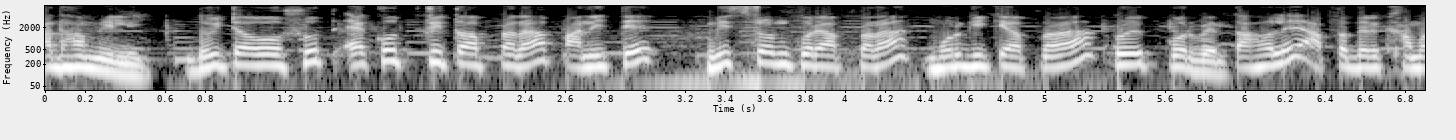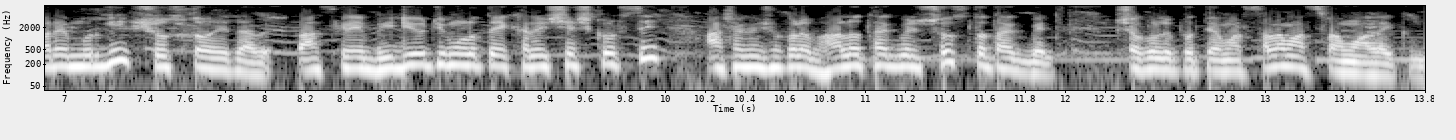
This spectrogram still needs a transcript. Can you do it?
আধা মিলি। দুইটা ওষুধ একত্রিত আপনারা পানিতে মিশ্রণ করে আপনারা মুরগিকে আপনারা প্রয়োগ করবেন। তাহলে আপনাদের খামারের মুরগি সুস্থ হয়ে যাবে। আজকের এই ভিডিওটি মূলত এখানে শেষ করছি। আশা করি সকলে ভালো থাকবেন, সুস্থ থাকবেন। সকলের প্রতি আমার সালাম, আসসালামু আলাইকুম।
